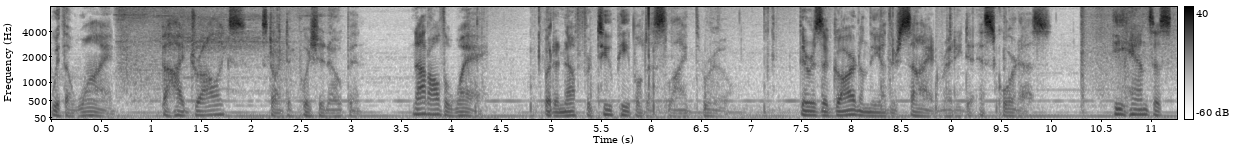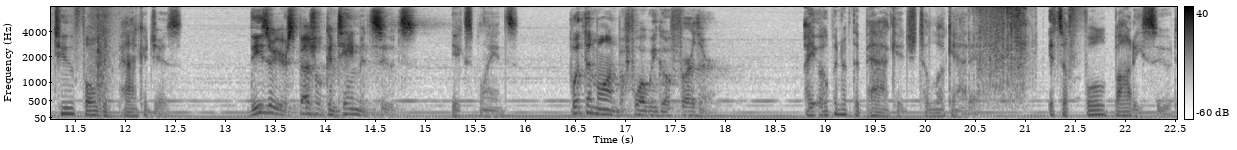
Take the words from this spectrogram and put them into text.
With a whine, the hydraulics start to push it open. Not all the way, but enough for two people to slide through. There is a guard on the other side ready to escort us. He hands us two folded packages. These are your special containment suits, he explains. Put them on before we go further. I open up the package to look at it. It's a full bodysuit,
